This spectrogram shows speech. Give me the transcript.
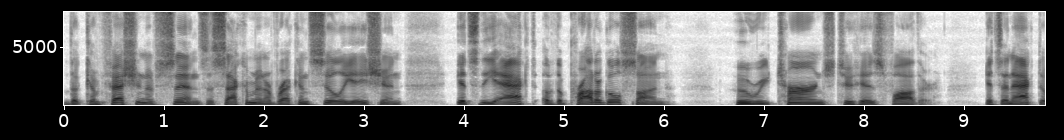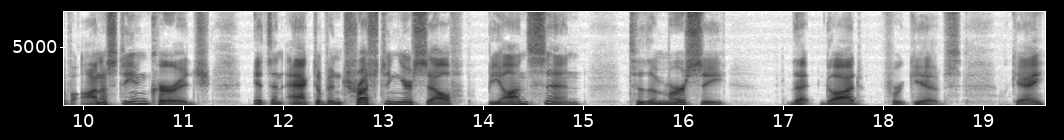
the confession of sins, the sacrament of reconciliation. It's the act of the prodigal son who returns to his father. It's an act of honesty and courage. It's an act of entrusting yourself beyond sin to the mercy that God forgives. Okay?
